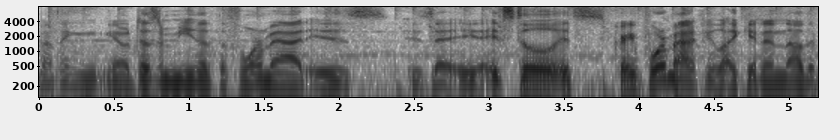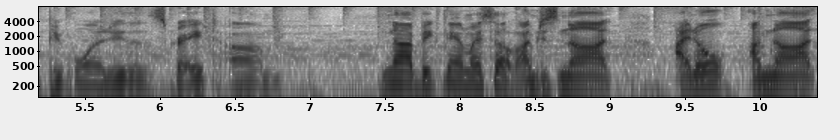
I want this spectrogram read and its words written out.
nothing you know it doesn't mean that the format is is that it's still it's great format if you like it and other people want to do that it's great. Um not a big fan myself. I'm just not i don't i'm not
